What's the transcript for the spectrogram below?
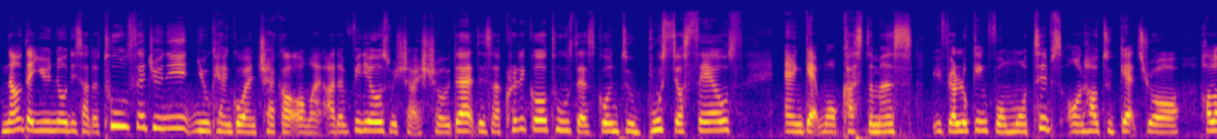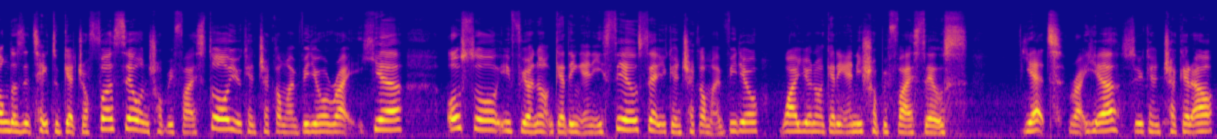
Now that you know these are the tools that you need, you can go and check out all my other videos which I show that these are critical tools that's going to boost your sales and get more customers. If you're looking for more tips on how to get your, how long does it take to get your first sale on Shopify store, you can check out my video right here. Also, if you're not getting any sales yet, you can check out my video why you're not getting any Shopify sales yet right here. So you can check it out.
